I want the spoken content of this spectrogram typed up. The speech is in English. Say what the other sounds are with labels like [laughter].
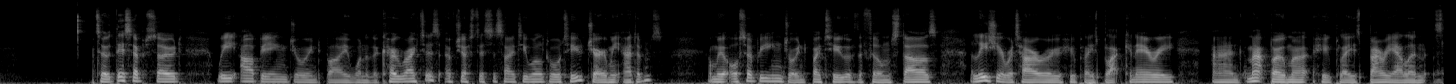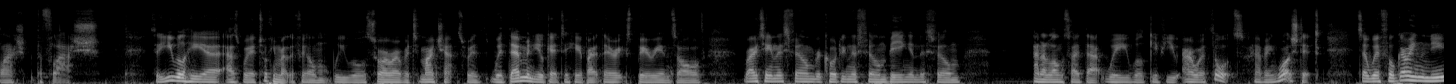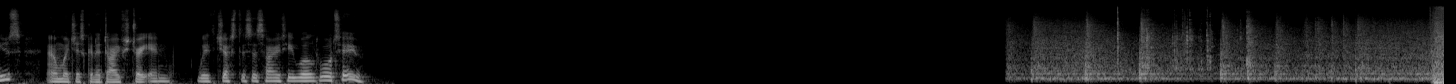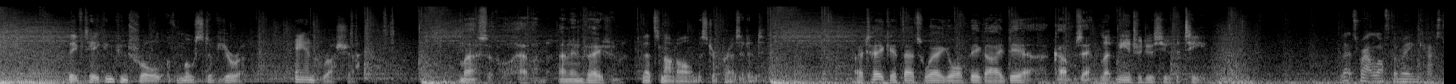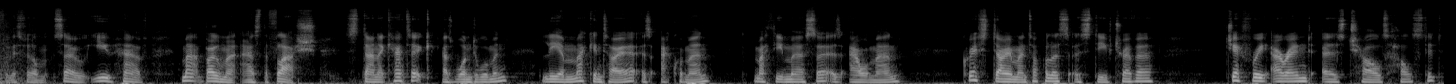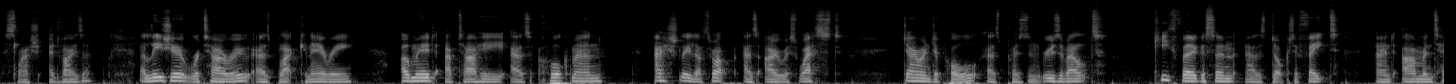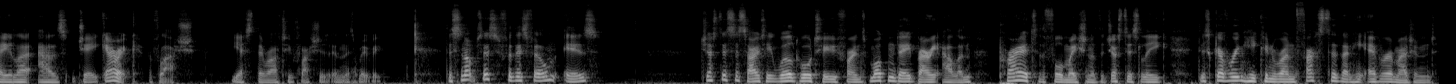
So, this episode, we are being joined by one of the co writers of Justice Society World War II, Jeremy Adams, and we are also being joined by two of the film stars, Elysia Rotaru, who plays Black Canary, and Matt Bomer, who plays Barry Allen slash The Flash. So you will hear as we're talking about the film, we will soar over to my chats with with them, and you'll get to hear about their experience of writing this film, recording this film, being in this film, and alongside that, we will give you our thoughts having watched it. So we're foregoing the news, and we're just going to dive straight in with Justice Society World War Two. They've taken control of most of Europe and Russia. Merciful heaven, an invasion. That's not all, Mr. President. I take it that's where your big idea comes in. Let me introduce you to the team. Let's rattle off the main cast for this film. So you have Matt Bomer as the Flash, Stana Katic as Wonder Woman, Liam McIntyre as Aquaman, Matthew Mercer as Hourman, Chris Diamantopoulos as Steve Trevor, Geoffrey Arend as Charles Halstead slash advisor, Elysia Rotaru as Black Canary, Omid Abtahi as Hawkman, Ashleigh LaThrop as Iris West, Darin De Paul as President Roosevelt, Keith Ferguson as Doctor Fate, and Armen Taylor as Jay Garrick, the Flash. Yes, there are two Flashes in this movie. The synopsis for this film is Justice Society World War II finds modern day Barry Allen, prior to the formation of the Justice League, discovering he can run faster than he ever imagined,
